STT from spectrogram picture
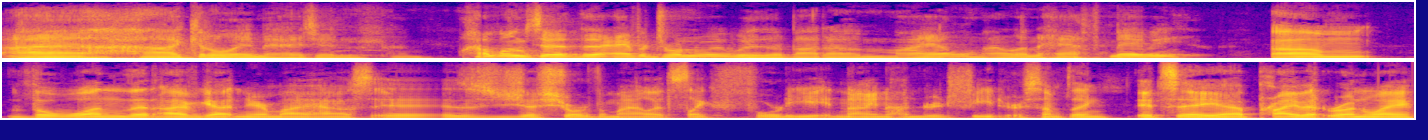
I I can only imagine. How long's the, the average runway? Was about a mile, mile and a half, maybe? Um, the one that I've got near my house is just short of a mile. It's like 4,900 feet or something. It's a, uh private runway.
